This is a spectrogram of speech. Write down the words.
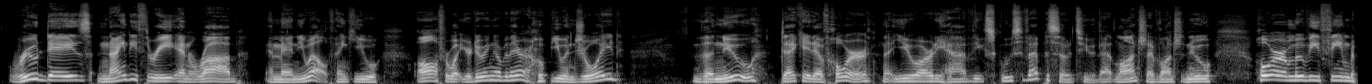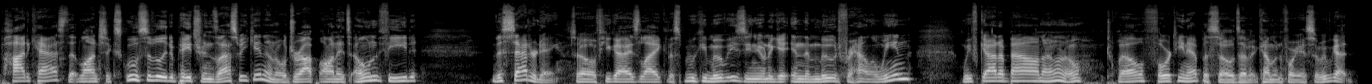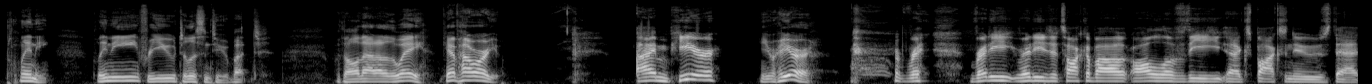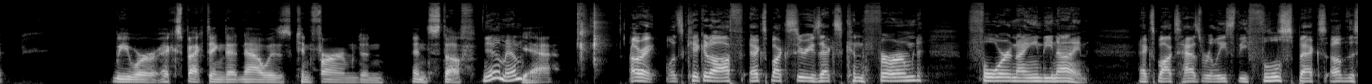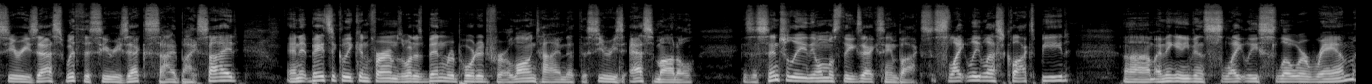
Rude Days 93, and Rob Emmanuel. Thank you all for what you're doing over there. I hope you enjoyed the new decade of horror that you already have the exclusive episode to that launched. I've launched a new horror movie themed podcast that launched exclusively to patrons last weekend and it'll drop on its own feed this Saturday. So if you guys like the spooky movies and you want to get in the mood for Halloween, we've got about, I don't know, 12, 14 episodes of it coming for you. So we've got plenty, plenty for you to listen to. But with all that out of the way, Kev, how are you? I'm here. You're here. Re- ready ready to talk about all of the Xbox news that we were expecting that now is confirmed and and stuff. Yeah, man. Yeah. All right, let's kick it off. Xbox Series X confirmed 499. Xbox has released the full specs of the Series S with the Series X side by side, and it basically confirms what has been reported for a long time that the Series S model is essentially the, almost the exact same box, slightly less clock speed, um, I think an even slightly slower RAM,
